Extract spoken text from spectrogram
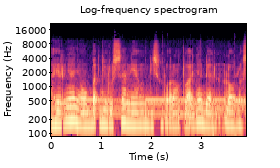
akhirnya nyoba jurusan yang disuruh orang tuanya dan lolos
